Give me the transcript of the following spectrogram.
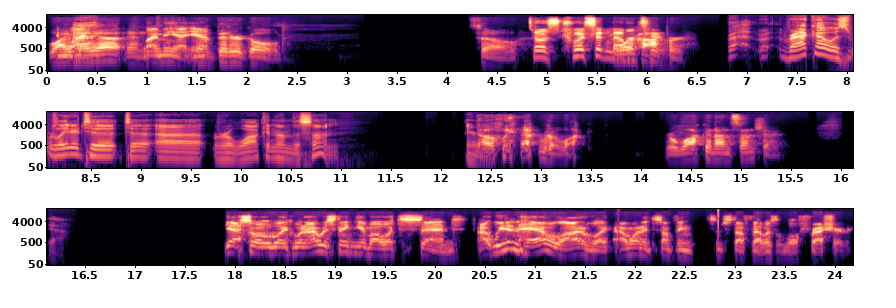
Waimea, and, Waimea, yeah. and Bitter Gold. So, So it's Twisted Metal or too. Hopper. Ra- Ra- Racco is related to to uh we're walking on the sun. Aaron. Oh, yeah, we're, walk- we're walking on sunshine. Yeah. Yeah, so like when I was thinking about what to send, I, we didn't have a lot of like I wanted something, some stuff that was a little fresher,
